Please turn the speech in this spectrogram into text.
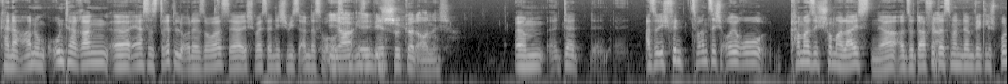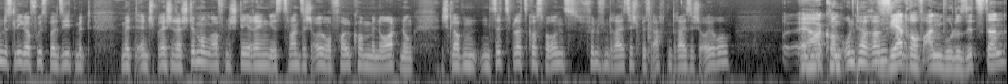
keine Ahnung, Unterrang, äh, erstes Drittel oder sowas, ja, ich weiß ja nicht, wie es anderswo ja, ausgewiesen wird. Ja, in Stuttgart auch nicht. Ähm, der, also ich finde 20 Euro kann man sich schon mal leisten, ja. Also dafür, ja. dass man dann wirklich Bundesliga-Fußball sieht mit, mit entsprechender Stimmung auf den Stehrängen, ist 20 Euro vollkommen in Ordnung. Ich glaube, ein, ein, Sitzplatz kostet bei uns 35 bis 38 Euro. Ja, ähm, kommt Unterrang. sehr drauf an, wo du sitzt dann.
